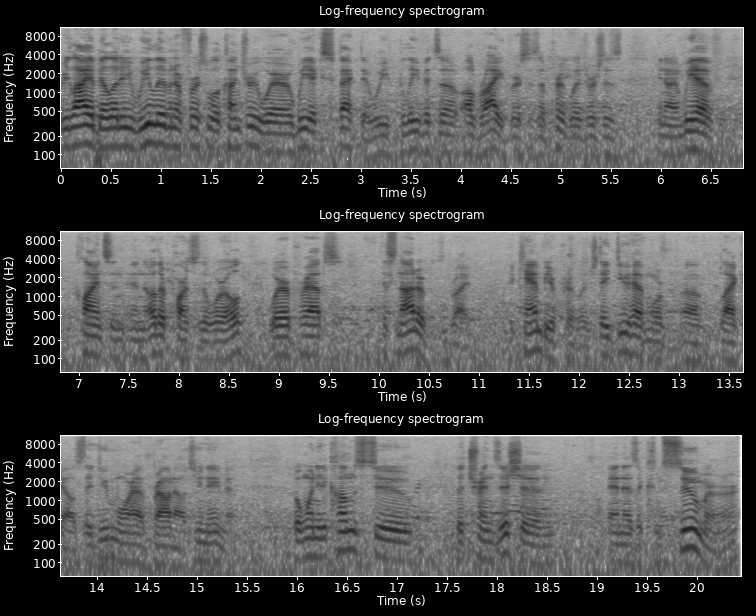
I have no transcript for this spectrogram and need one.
Reliability, we live in a first world country where we expect it. We believe it's a, a right versus a privilege versus, you know, and we have clients in, in other parts of the world where perhaps it's not a right it can be a privilege. They do have more uh, blackouts. They do more have brownouts. You name it. But when it comes to the transition, and as a consumer,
